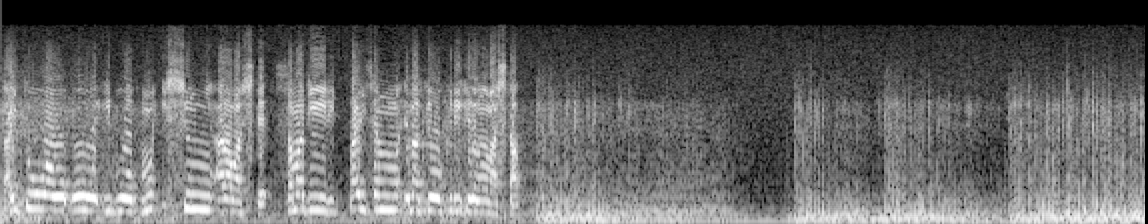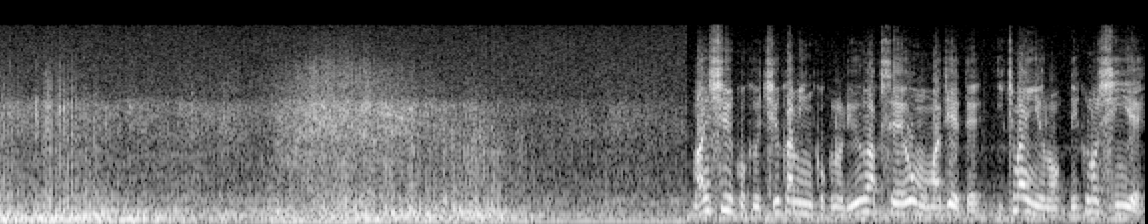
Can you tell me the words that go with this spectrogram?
大東亜を覆うイブをこの一瞬に表して凄まじい立体戦の絵巻を繰り広げました満州国中華民国の留学生をも交えて一万余の陸の親衛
